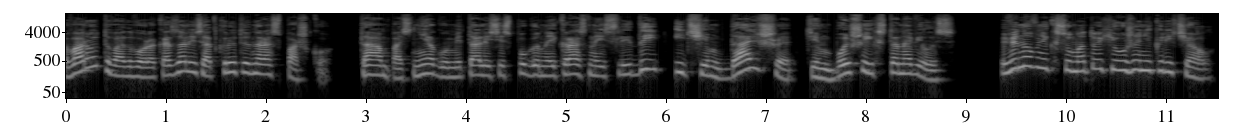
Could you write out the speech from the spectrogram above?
Ворота во двор оказались открыты нараспашку. Там по снегу метались испуганные красные следы, и чем дальше, тем больше их становилось. Виновник суматохи уже не кричал.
